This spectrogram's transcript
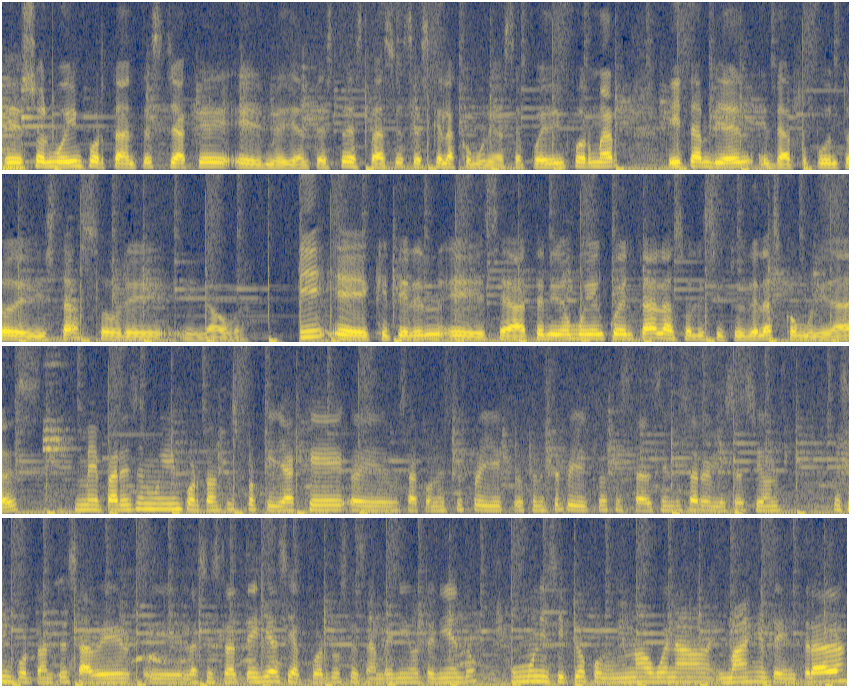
Eh, son muy importantes ya que eh, mediante estos espacios es que la comunidad se puede informar y también dar su punto de vista sobre eh, la obra. Y que tienen, se ha tenido muy en cuenta la solicitud de las comunidades. Me parecen muy importantes porque ya que con, estos proyectos, con este proyecto se está haciendo esa realización, es importante saber las estrategias y acuerdos que se han venido teniendo. Un municipio con una buena imagen de entrada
